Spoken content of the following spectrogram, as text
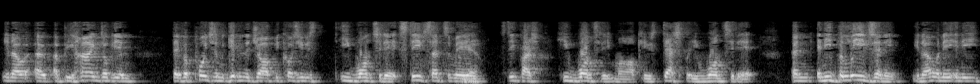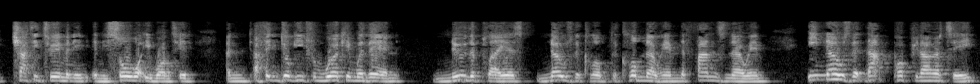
you know are, are behind Dougie and they've appointed him and given the job because he was he wanted it. Steve said to me, Yeah. Steve Parish, he wanted it, Mark. He was desperate. He wanted it. And, and he believes in him, you know, and he, and he chatted to him and he, and he saw what he wanted. And I think Dougie, from working within, knew the players, knows the club, the club know him, the fans know him. He knows that that popularity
